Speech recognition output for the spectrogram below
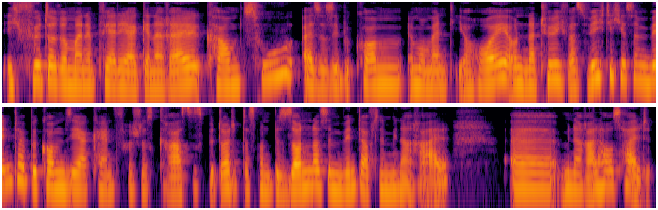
Ich füttere meine Pferde ja generell kaum zu. Also, sie bekommen im Moment ihr Heu und natürlich, was wichtig ist im Winter, bekommen sie ja kein frisches Gras. Das bedeutet, dass man besonders im Winter auf den Mineral äh, Mineralhaushalt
